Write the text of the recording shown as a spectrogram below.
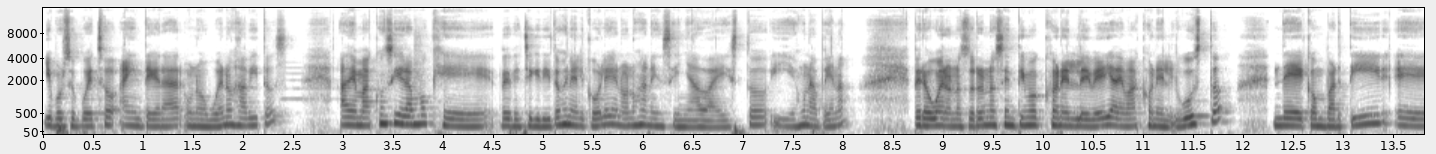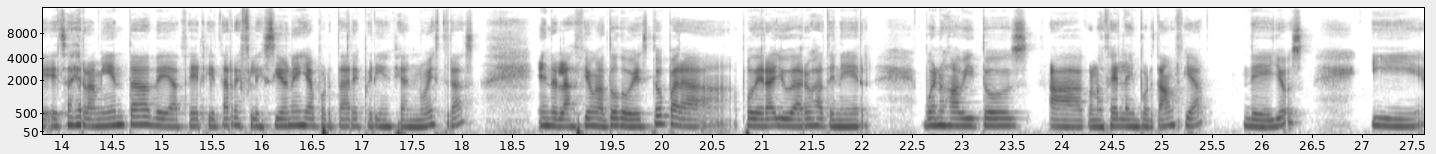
y por supuesto a integrar unos buenos hábitos. Además consideramos que desde chiquititos en el cole no nos han enseñado a esto y es una pena. Pero bueno, nosotros nos sentimos con el deber y además con el gusto de compartir eh, estas herramientas, de hacer ciertas reflexiones y aportar experiencias nuestras en relación a todo esto para poder ayudaros a tener buenos hábitos, a conocer la importancia de ellos y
